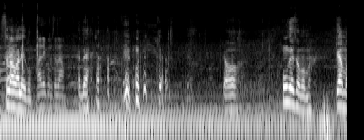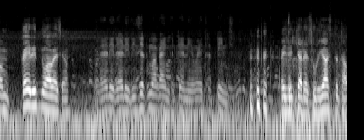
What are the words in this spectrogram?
અસલામ વાલેકુમ। વાલેકુમ સલામ। તો શું કહેશો મમ્મા કેમ આમ કઈ રીતનું આવે છે આમ? રેડી રેડી રિઝલ્ટમાં કાંઈ ઘટે નહીં હવે થર્ટીન છે. પછી અત્યારે સૂર્યાસ્ત થવા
